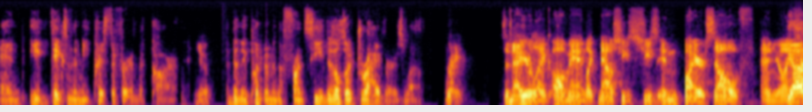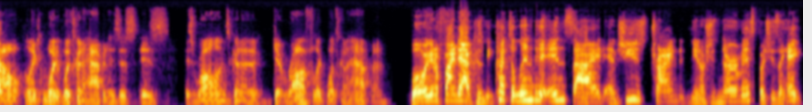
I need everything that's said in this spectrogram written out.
and he takes him to meet Christopher in the car. Yep. And then they put him in the front seat. There's also a driver as well. Right. So now you're like, oh man, like now she's she's in by herself, and you're like, Yup. how like what what's gonna happen? Is this is is Rawlins gonna get rough? Like what's gonna happen? Well, we're gonna find out because we cut to Linda inside, and she's trying to, you know, she's nervous, but she's like, "Hey,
